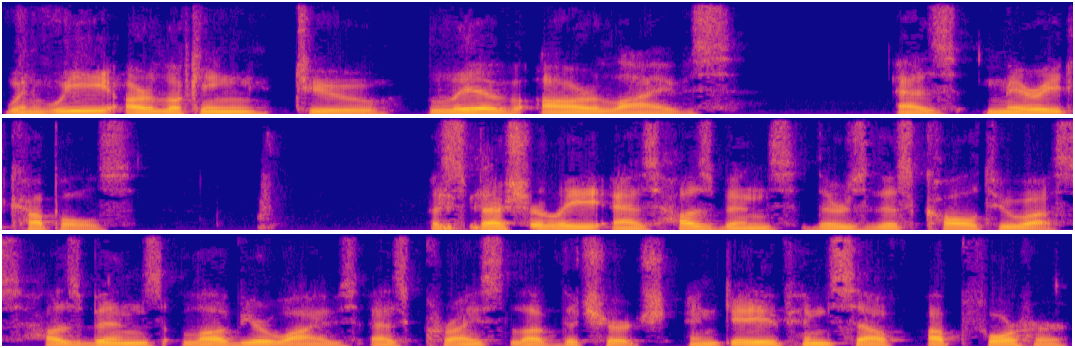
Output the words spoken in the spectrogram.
when we are looking to live our lives as married couples especially as husbands there's this call to us husbands love your wives as Christ loved the church and gave himself up for her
